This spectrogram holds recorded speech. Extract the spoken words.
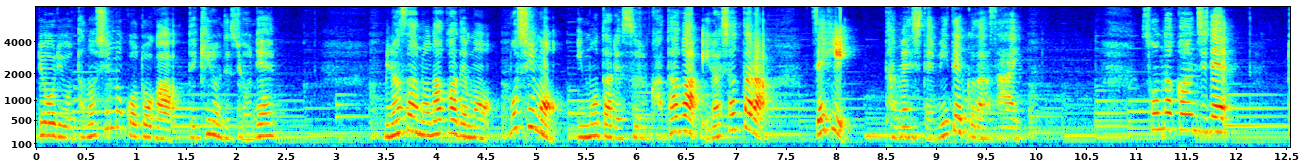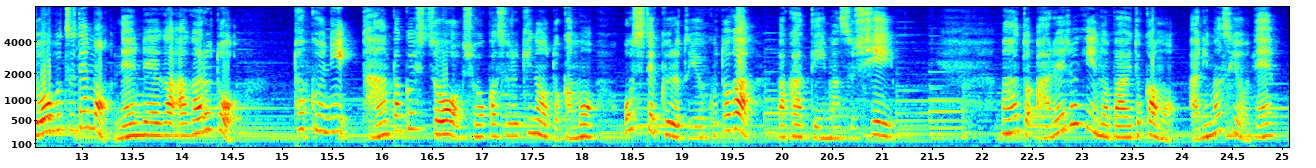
料理を楽しむことができるんですよね。皆さんの中でももしも胃もたれする方がいらっしゃったら是非試してみてください。そんな感じで動物でも年齢が上がると特にタンパク質を消化する機能とかも落ちてくるということが分かっていますしまあ、あとアレルギーの場合とかもありますよね。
